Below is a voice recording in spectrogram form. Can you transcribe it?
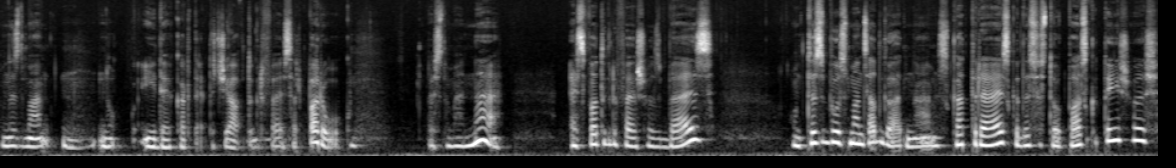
Un es domāju, nu, ID kartē taču jāfotografējas ar parūku. Es domāju, nē, es fotografēšos bez, un tas būs mans atgādinājums. Katru reizi, kad es uz to paskatīšos,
